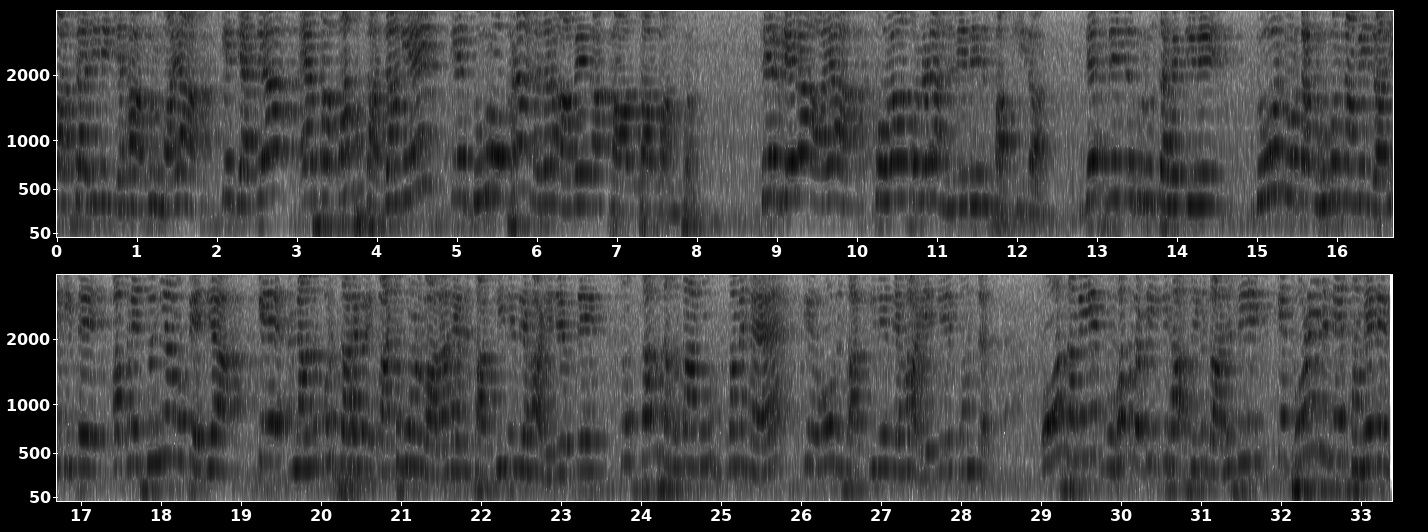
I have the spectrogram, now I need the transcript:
ਪਾਤਸ਼ਾਹ ਜੀ ਨੇ ਕਿਹਾ, ਫਰਮਾਇਆ ਕਿ ਜੈਤਿਆ, ਐਸਾ ਪੰਥ ਸਾਜਾਂਗੇ ਕਿ ਦੂਰੋਂ ਖੜਾ ਨਜ਼ਰ ਆਵੇਗਾ ਖਾਲਸਾ ਪੰਥ। ਫਿਰ ਵੇਲਾ ਆਇਆ 1699 ਦੇ ਵਿਸਾਖੀ ਦਾ, ਜਿਸ ਵਿੱਚ ਗੁਰੂ ਸਾਹਿਬ ਜੀ ਨੇ ਦੂਰ ਦੂਰ ਤੱਕ ਹੁਕਮਨਾਮੇ ਜਾਰੀ ਕੀਤੇ, ਆਪਣੇ ਸੁਈਆਂ ਨੂੰ ਭੇਜਿਆ ਕਿ ਅਨੰਦਪੁਰ ਸਾਹਿਬ ਇਕੱਠ ਹੋਣ ਵਾਲਾ ਹੈ ਵਿਸਾਖੀ ਦੇ ਦਿਹਾੜੇ ਦੇ ਉੱਤੇ। ਸੋ ਸਭ ਸੰਗਤਾਂ ਨੂੰ ਹੁਕਮ ਹੈ ਕਿ ਉਹ ਵਿਸਾਖੀ ਦੇ ਦਿਹਾੜੇ ਤੇ ਪਹੁੰਚਣ। ਉਸ ਸਮੇਂ ਇਹ ਬਹੁਤ ਵੱਡੀ ਇਤਿਹਾਸਿਕ ਗੱਲ ਸੀ ਕਿ ਥੋੜੇ ਜਿੰਨੇ ਸਮੇਂ ਦੇ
